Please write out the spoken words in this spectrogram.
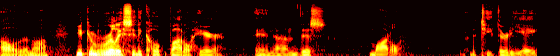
all of them off. You can really see the Coke bottle here in um, this model the T38.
